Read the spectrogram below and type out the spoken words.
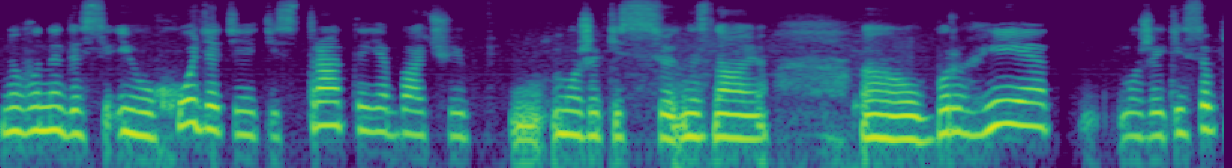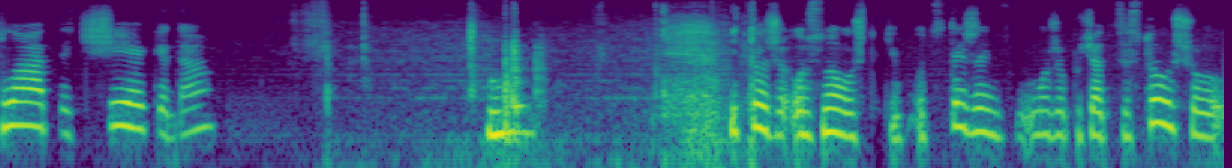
ну вони десь і уходять, і якісь страти я бачу, і, може, якісь, не знаю, е, борги, може, якісь оплати, чеки, да? І теж, знову ж таки, от тиждень може початися з того, що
